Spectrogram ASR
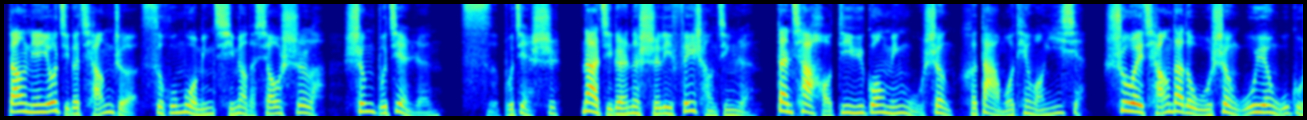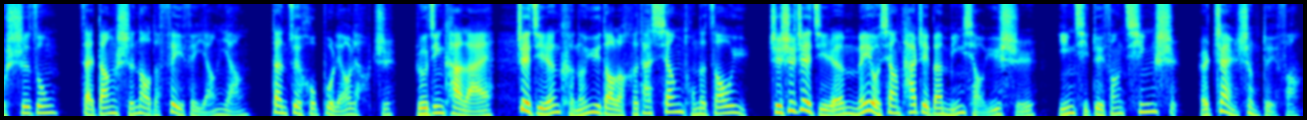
当年有几个强者似乎莫名其妙的消失了，生不见人，死不见尸。那几个人的实力非常惊人，但恰好低于光明武圣和大魔天王一线。数位强大的武圣无缘无故失踪，在当时闹得沸沸扬扬，但最后不了了之。如今看来，这几人可能遇到了和他相同的遭遇，只是这几人没有像他这般明晓于时，引起对方轻视。而战胜对方，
